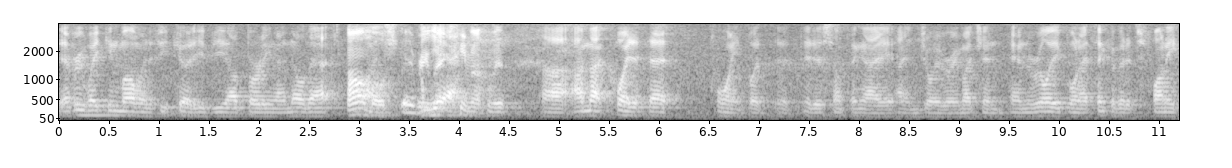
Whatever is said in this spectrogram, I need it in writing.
every waking moment, if he could, he'd be out birding. I know that. Almost every Yeah. waking moment. Uh, I'm not quite at that point, but it, it is something I, I enjoy very much. And, and really, when I think of it, it's funny,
